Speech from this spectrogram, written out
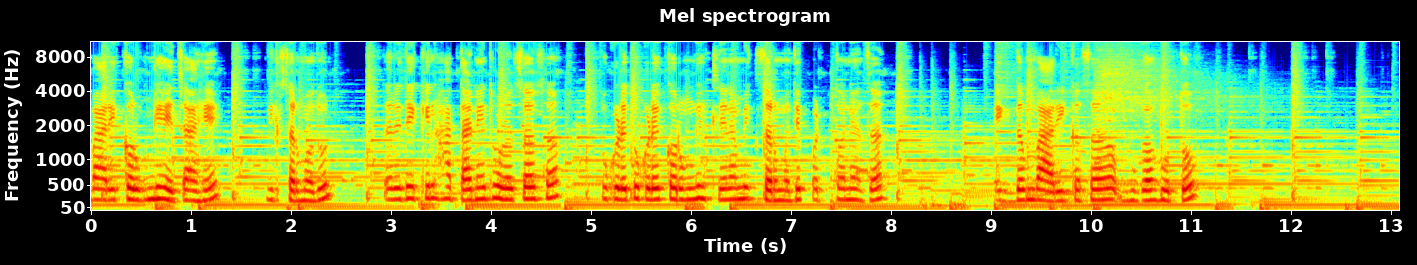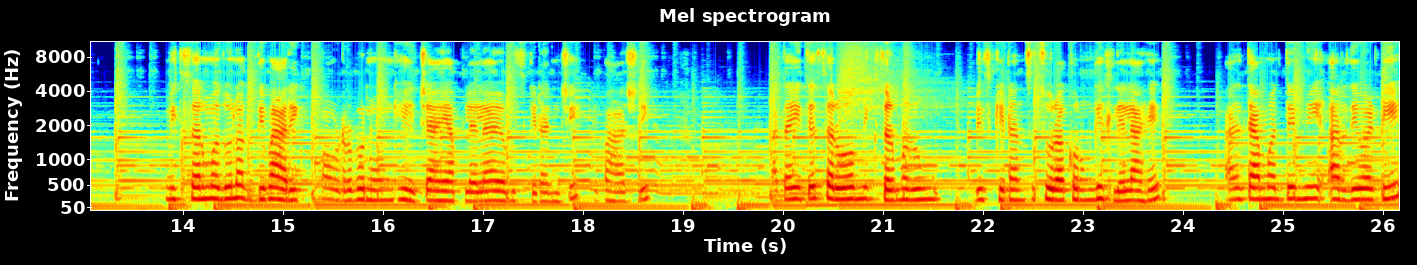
बारीक करून घ्यायचं आहे मिक्सरमधून. तरी देखील हाताने थोडंसं असं तुकडे तुकडे करून घेतलेल्या मिक्सरमध्ये पटकन याचा एकदम बारीक असा भुगा होतो. मिक्सरमधून अगदी बारीक पावडर बनवून घ्यायची आहे आपल्याला या बिस्किटांची पहाशी. आता इथे सर्व मिक्सरमधून बिस्किटांचा चुरा करून घेतलेला आहे. आणि त्यामध्ये मी अर्धी वाटी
